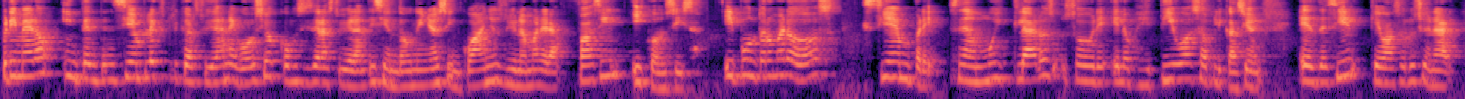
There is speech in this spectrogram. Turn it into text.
Primero, intenten siempre explicar su idea de negocio como si se la estuvieran diciendo a un niño de 5 años de una manera fácil y concisa. Y punto número dos, siempre sean muy claros sobre el objetivo de su aplicación, es decir, que va a solucionar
